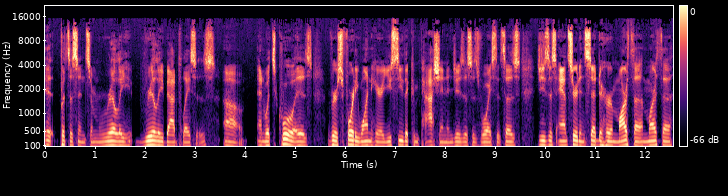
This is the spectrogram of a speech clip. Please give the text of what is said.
it puts us in some really really bad places. Uh, and what's cool is verse 41 here, you see the compassion in Jesus' voice. It says, Jesus answered and said to her, Martha, Martha,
